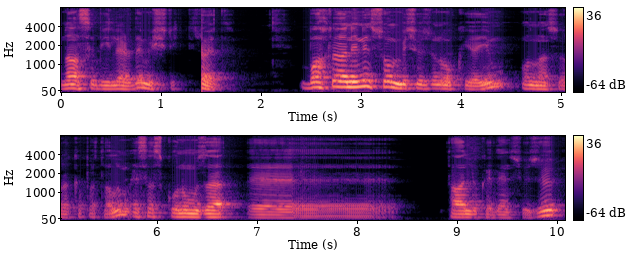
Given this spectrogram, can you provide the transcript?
Nasibiler de müşriktir. Evet. Bahrani'nin son bir sözünü okuyayım. Ondan sonra kapatalım. Esas konumuza eee taalluk eden sözü.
